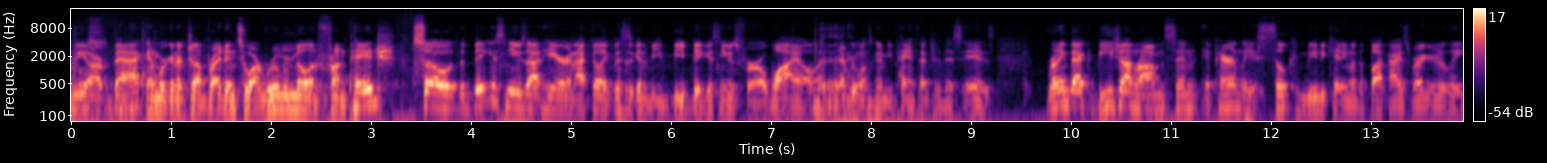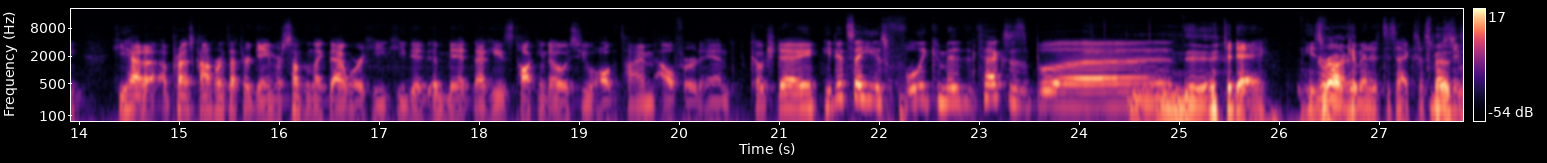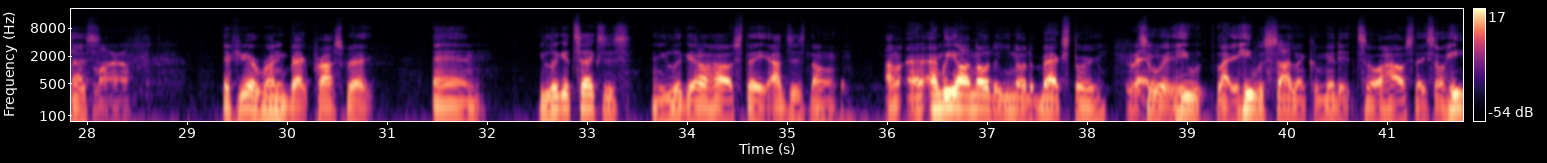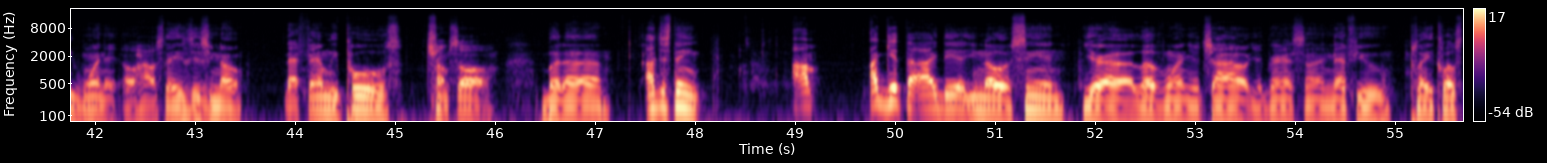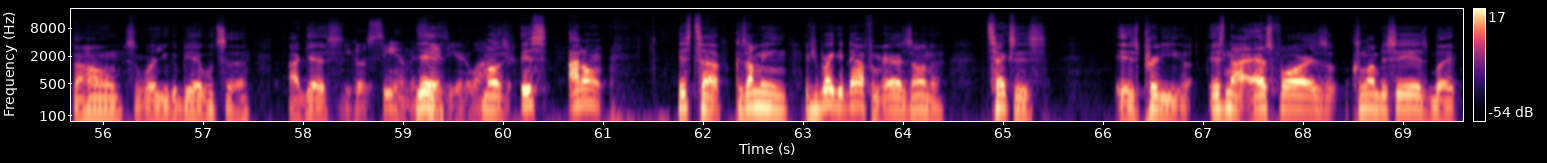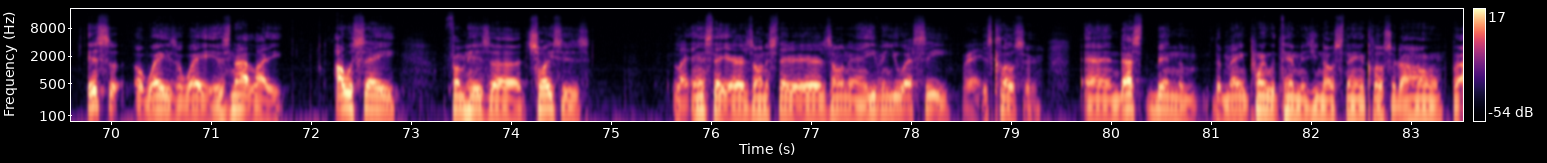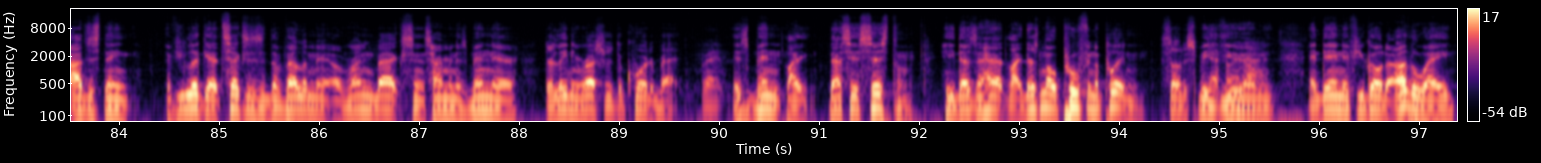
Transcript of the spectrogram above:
We are back, and we're going to jump right into our rumor mill and front page. So, the biggest news out here, and I feel like this is going to be the biggest news for a while, and everyone's going to be paying attention to this, is running back Bijan Robinson apparently is still communicating with the Buckeyes regularly. He had a, a press conference after a game or something like that where he, he did admit that he's talking to OSU all the time, Alford and Coach Day. He did say he is fully committed to Texas, but. Today, he's fully Right. committed to Texas. We'll That's see about tomorrow. If you're a running back prospect and you look at Texas and you look at Ohio State, I just don't. I, and, and we all know the you know the backstory Right. to it. He like he was silent committed to Ohio State, so he wanted Ohio State. It's just you know that family pulls trumps all. But uh, I just think I'm. I get the idea, you know, of seeing your uh, loved one, your child, your grandson, nephew play close to home, so where you could be able to, I guess, You go see him. It's yeah, easier to watch. Most it's I don't. It's tough because I mean, if you break it down from Arizona, Texas is pretty. It's not as far as Columbus is, but it's a, a ways away. It's not like I would say from his uh, choices, like in-state Arizona, state of Arizona, and even USC Right. is closer. And that's been the the main point with him is you know staying closer to home. But I just think if you look at Texas' development of running backs since Herman has been there, their leading rusher is the quarterback. Right. It's been like that's his system. He doesn't have like there's no proof in the pudding, so to speak. Definitely you know not. what I mean? And then if you go the other way,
